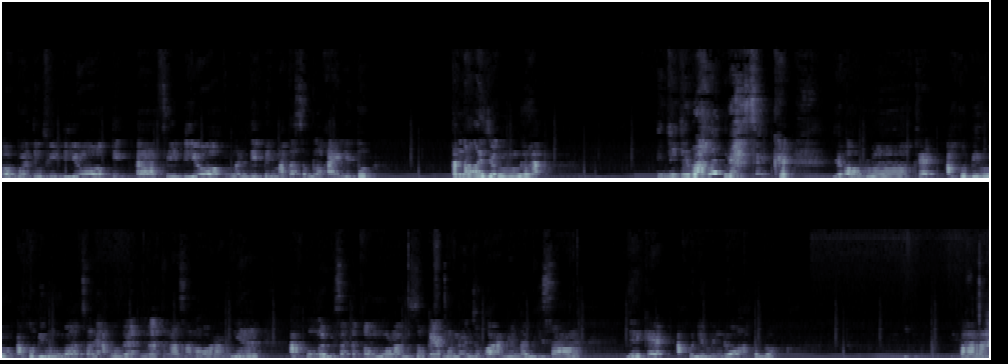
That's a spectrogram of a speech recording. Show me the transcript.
eh, buatin video eh, video ngedipin mata sebelah kayak gitu kenal aja enggak. Jijik banget gak sih? Kayak ya Allah kayak aku bingung aku bingung banget. Soalnya aku nggak nggak kenal sama orangnya. Aku nggak bisa ketemu langsung kayak menunjuk orang yang nggak bisa. Jadi kayak aku diemin doang aku blok. Parah.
